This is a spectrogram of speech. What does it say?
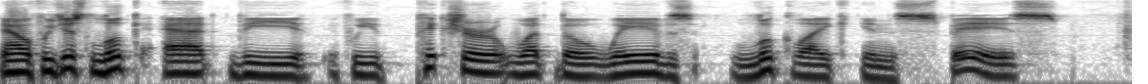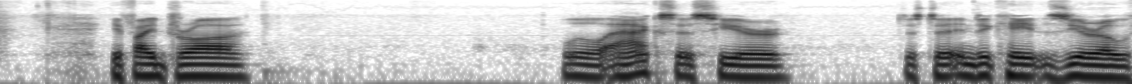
Now, if we just look at the, if we picture what the waves look like in space, if I draw a little axis here just to indicate zero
